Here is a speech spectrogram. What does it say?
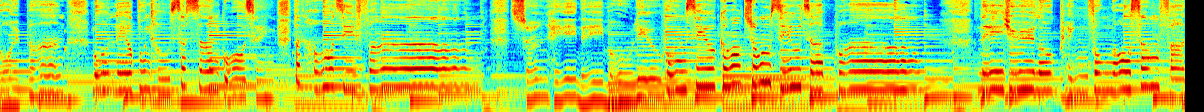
呆板，没了半途失散过程，不可自返。想起你无聊玩笑各种小习惯，你与路。平复我心烦，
